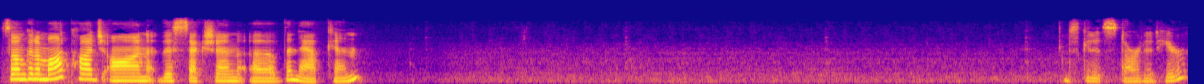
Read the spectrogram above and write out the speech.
So I'm going to Mod Podge on this section of the napkin. Just get it started here.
